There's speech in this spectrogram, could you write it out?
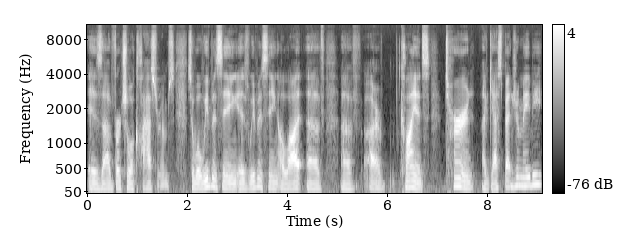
is uh, virtual classrooms. So what we've been seeing is we've been seeing a lot of, of our clients turn a guest bedroom maybe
